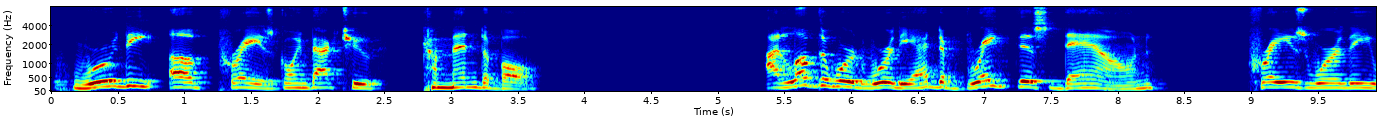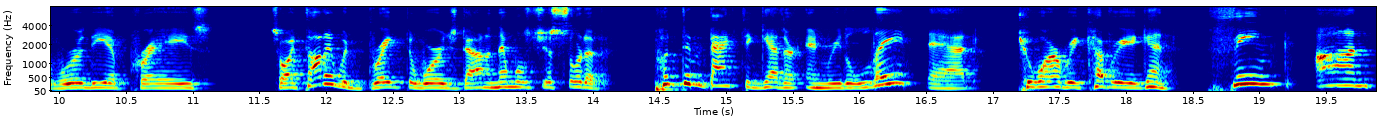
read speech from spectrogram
Worthy of praise, going back to commendable. I love the word worthy. I had to break this down praiseworthy, worthy of praise. So I thought I would break the words down and then we'll just sort of put them back together and relate that to our recovery again. Think on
